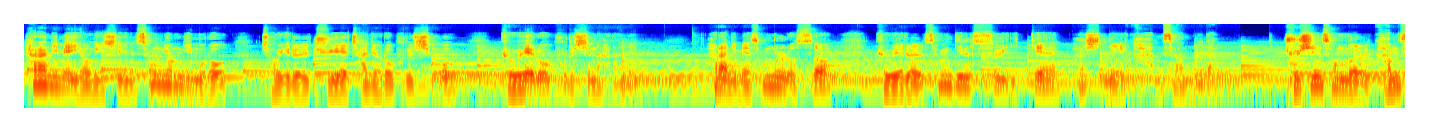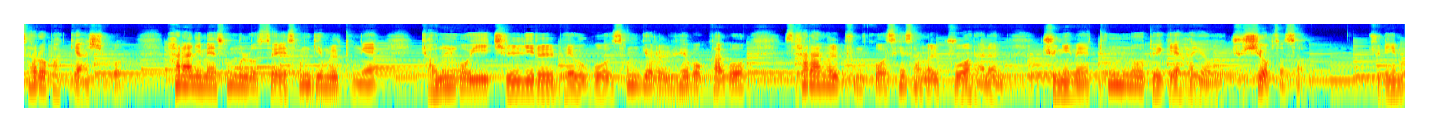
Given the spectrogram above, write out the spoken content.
하나님의 영이신 성령님으로 저희를 주의 자녀로 부르시고 교회로 부르신 하나님. 하나님의 선물로서 교회를 섬길 수 있게 하시니 감사합니다. 주신 선물 감사로 받게 하시고 하나님의 선물로서의 섬김을 통해 견고히 진리를 배우고 성결을 회복하고 사랑을 품고 세상을 구원하는 주님의 통로 되게 하여 주시옵소서. 주님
